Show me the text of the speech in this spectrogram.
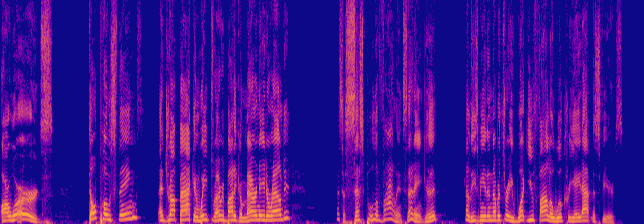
our words. Don't post things and drop back and wait for everybody to marinate around it. That's a cesspool of violence. That ain't good. That leads me into number three. What you follow will create atmospheres.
